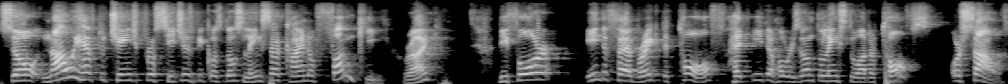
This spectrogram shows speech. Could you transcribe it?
so now we have to change procedures because those links are kind of funky, right? Before, in the fabric, the TOF had either horizontal links to other TOFs or south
